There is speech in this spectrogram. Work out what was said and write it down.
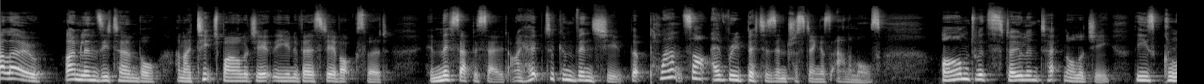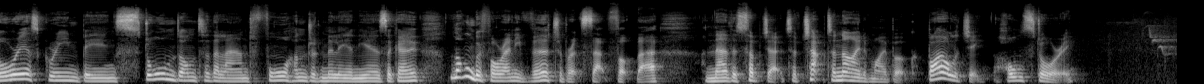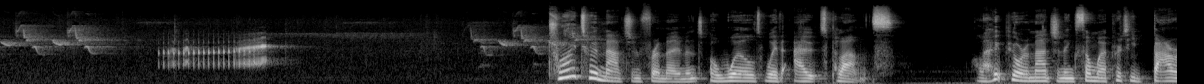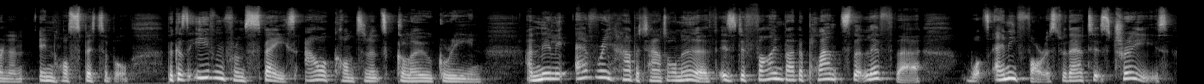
Hello, I'm Lindsay Turnbull and I teach biology at the University of Oxford. In this episode, I hope to convince you that plants are every bit as interesting as animals. Armed with stolen technology, these glorious green beings stormed onto the land 400 million years ago, long before any vertebrates set foot there, and they're the subject of chapter 9 of my book, Biology, the Whole Story. Try to imagine for a moment a world without plants. Well, I hope you're imagining somewhere pretty barren and inhospitable, because even from space, our continents glow green, and nearly every habitat on Earth is defined by the plants that live there. What's any forest without its trees?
